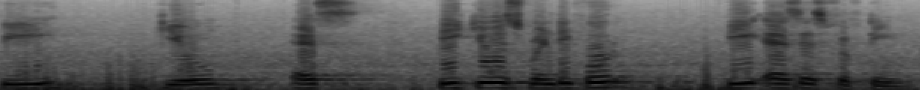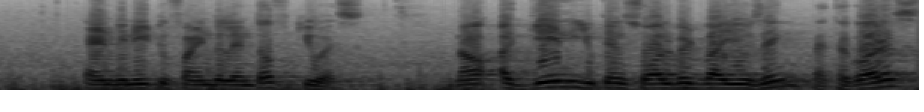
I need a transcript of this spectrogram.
P Q qs pq is 24 ps is 15 and we need to find the length of qs now again you can solve it by using pythagoras.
